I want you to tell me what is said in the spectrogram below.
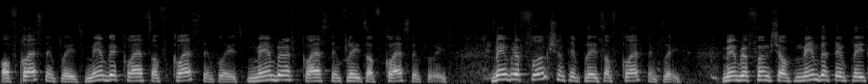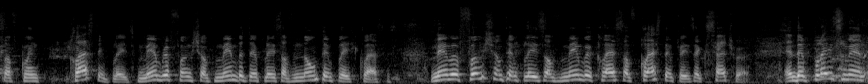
of class templates, member class of class templates, member of class templates of class templates, member function templates of class templates, member function of member templates of class templates, member function of member templates of non-template classes, member function templates of member class of class templates, etc. And the placement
